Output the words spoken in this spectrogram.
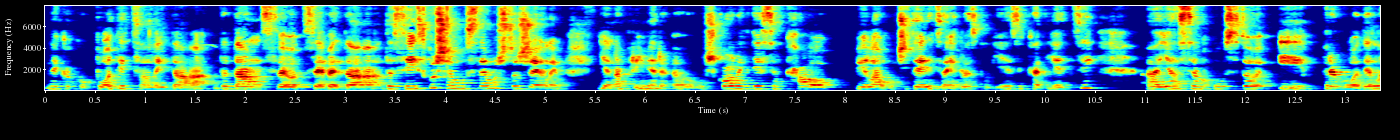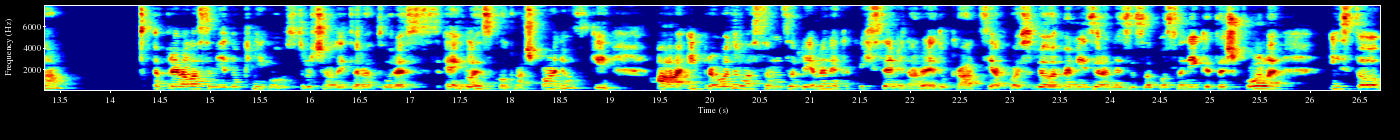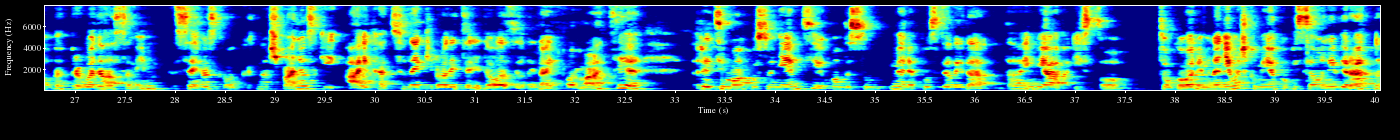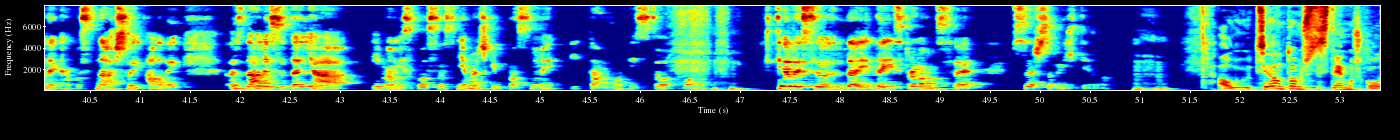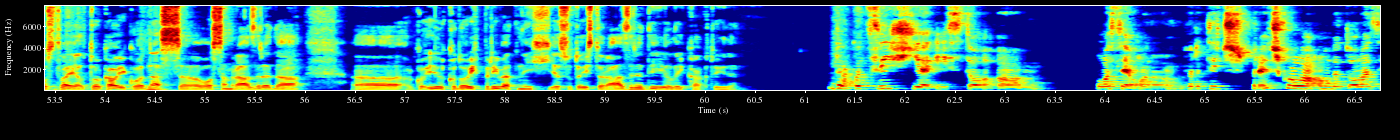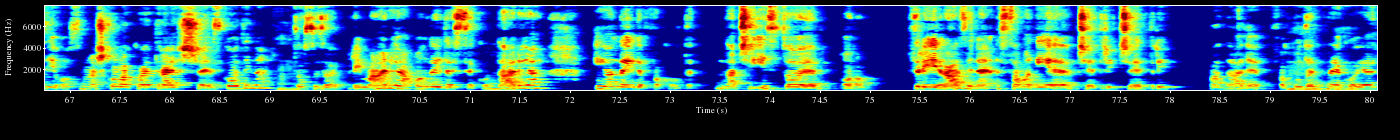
nekako poticali da, da dam sve od sebe, da, da se iskušam u svemu što želim. Ja, na primjer, u školi gdje sam kao bila učiteljica engleskog jezika djeci, ja sam usto i prevodila prevela sam jednu knjigu stručne literature s engleskog na španjolski, a i prevodila sam za vrijeme nekakvih seminara edukacija koje su bile organizirane za zaposlenike te škole. Isto prevodila sam im s engleskog na španjolski, a i kad su neki roditelji dolazili na informacije, recimo ako su Njemci, onda su mene pustili da, da im ja isto to govorim na njemačkom, iako bi se oni vjerojatno nekako snašli, ali znali su da ja imam iskustva s njemačkim, pa su me i tamo isto ono, htjeli su da, da ispravam sve, sve što bih htjela. Uh A u cijelom tom sistemu školstva, je li to kao i kod nas, osam razreda, uh, ili kod ovih privatnih, jesu to isto razredi ili kako to ide? Da, kod svih je isto, um, poslije ono vrtić predškola, onda dolazi osnovna škola koja traje šest godina, uh to se zove primarija, onda ide sekundarija, i onda ide fakultet. Znači isto je ono tri razine, samo nije četiri, četiri pa dalje fakultet, mm-hmm. nego je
